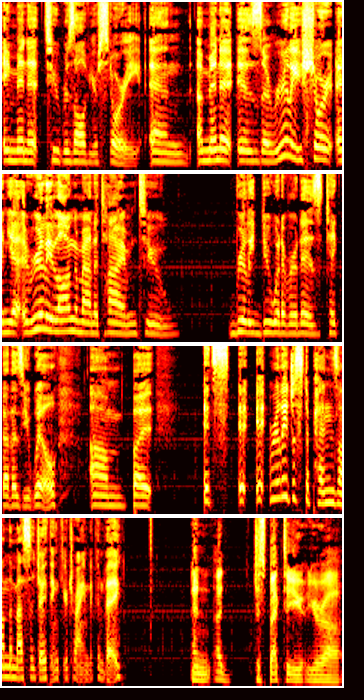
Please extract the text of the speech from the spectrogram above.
a minute to resolve your story, and a minute is a really short and yet a really long amount of time to really do whatever it is. Take that as you will, um, but it's it, it really just depends on the message I think you're trying to convey. And uh, just back to your, your uh,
